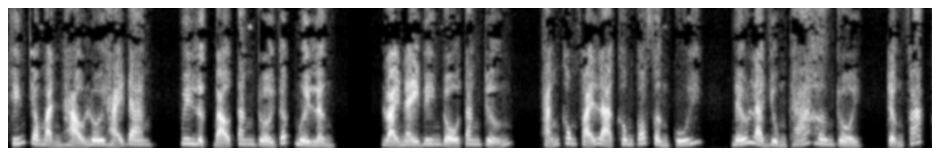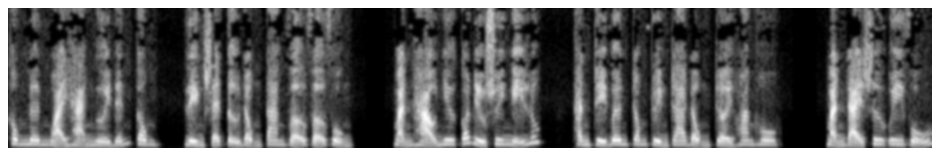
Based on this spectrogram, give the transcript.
khiến cho Mạnh hạo lôi hải đan, quy lực bạo tăng rồi gấp 10 lần. Loại này biên độ tăng trưởng, hẳn không phải là không có phần cuối, nếu là dùng khá hơn rồi, trận pháp không nên ngoại hạng người đến công, liền sẽ tự động tan vỡ vỡ vụn. Mạnh hạo như có điều suy nghĩ lúc, thành trì bên trong truyền ra động trời hoang hô. Mạnh đại sư uy vũ.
